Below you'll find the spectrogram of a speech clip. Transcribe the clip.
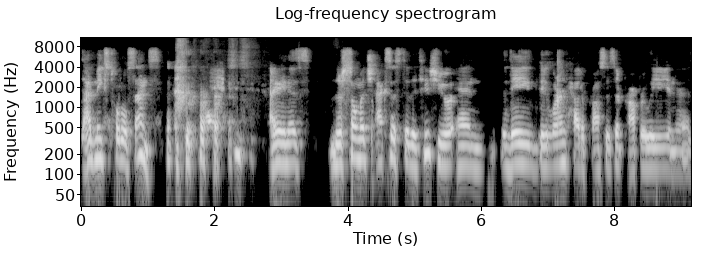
that makes total sense." I mean, it's there's so much access to the tissue and they they learned how to process it properly in a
